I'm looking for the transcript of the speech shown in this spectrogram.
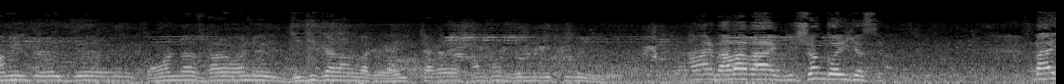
আমি ওই যে কমান্ডার সারাবানি দিদি কেনার লাগে? এই টাকাটা সম্পূর্ণ জমি বিক্রি করে আমার বাবা ভাই নিঃসঙ্গ হয়ে গেছে। ভাই,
